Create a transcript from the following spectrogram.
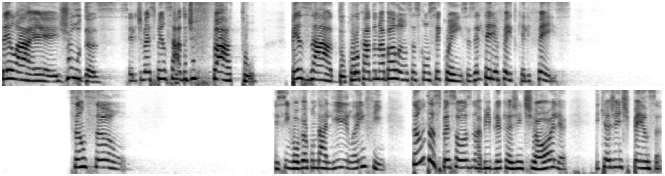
Sei lá, é, Judas, se ele tivesse pensado de fato, pesado, colocado na balança as consequências, ele teria feito o que ele fez? Sansão, que se envolveu com Dalila, enfim. Tantas pessoas na Bíblia que a gente olha e que a gente pensa,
